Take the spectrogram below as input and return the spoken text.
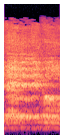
name of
